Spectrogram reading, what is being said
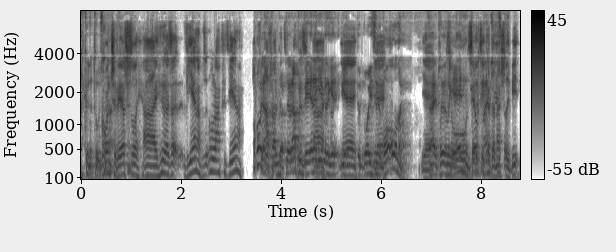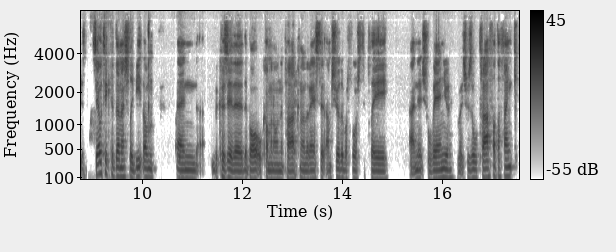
I couldn't have told you. Controversially, aye. Who is it? Vienna? Was it no Rapid Vienna? Oh, Rapid, Rapid, the Rapid Vienna game where they get, yeah, the boy threw yeah. the bottle on. Yeah, right, play them so again. Celtic had initially beat Celtic had initially beat them and because of the, the bottle coming on the park and all the rest of it, I'm sure they were forced to play at a neutral venue, which was Old Trafford, I think.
